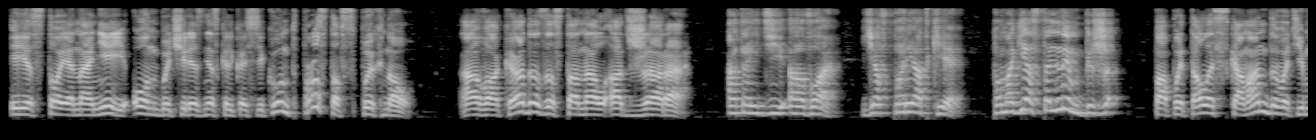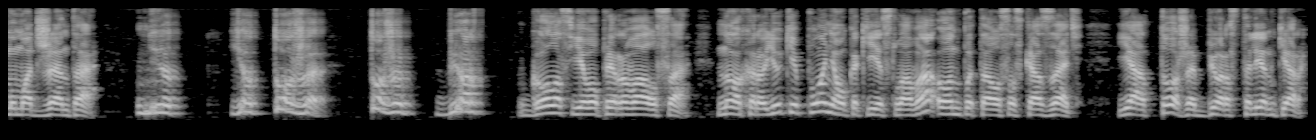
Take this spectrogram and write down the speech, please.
и стоя на ней, он бы через несколько секунд просто вспыхнул. Авокадо застонал от жара. «Отойди, Ава! Я в порядке! Помоги остальным бежа...» Попыталась скомандовать ему Маджента. «Нет, я тоже, тоже Бёрд...» Голос его прервался, но Харуюки понял, какие слова он пытался сказать. «Я тоже Бёрстлинкер».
